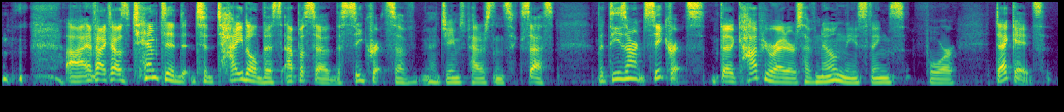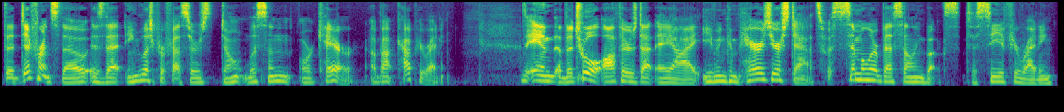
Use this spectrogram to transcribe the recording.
uh, in fact, I was tempted to title this episode The Secrets of James Patterson's Success, but these aren't secrets. The copywriters have known these things for decades. The difference, though, is that English professors don't listen or care about copywriting. And the tool authors.ai even compares your stats with similar best selling books to see if your writing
